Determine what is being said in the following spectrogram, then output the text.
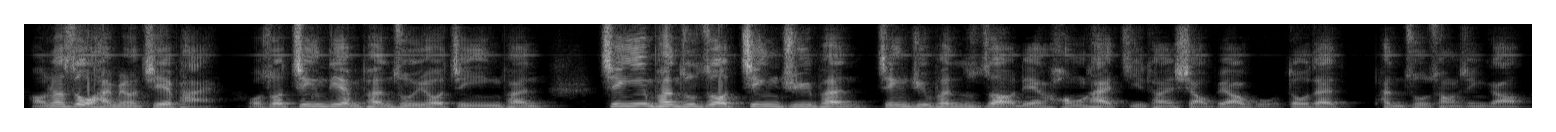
好，那时候我还没有接牌。我说金店喷出以后，金鹰喷，金鹰喷出之后，金居喷，金居喷出之后，连红海集团小标股都在喷出创新高。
